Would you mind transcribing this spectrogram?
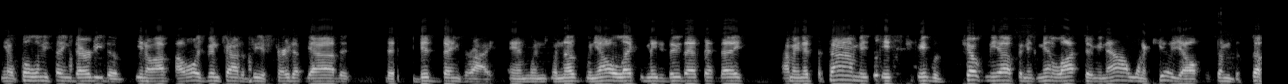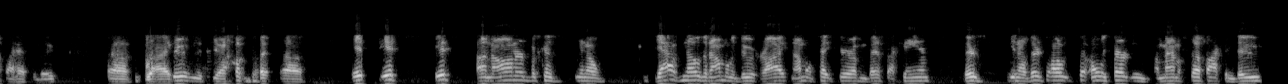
you know, pull anything dirty. To you know, I've, I've always been trying to be a straight up guy that that did things right. And when when those, when y'all elected me to do that that day, I mean, at the time it it it was choked me up and it meant a lot to me. Now I want to kill y'all for some of the stuff I have to do uh, right. doing this job. But uh, it, it, it's an honor because, you know, guys know that I'm going to do it right and I'm going to take care of them best I can. There's, you know, there's only, only certain amount of stuff I can do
